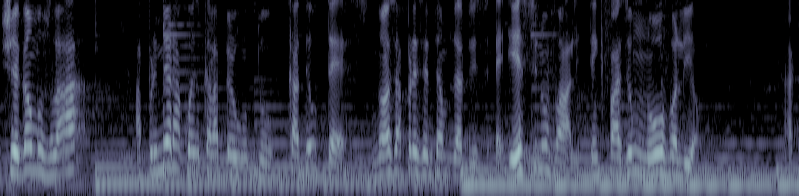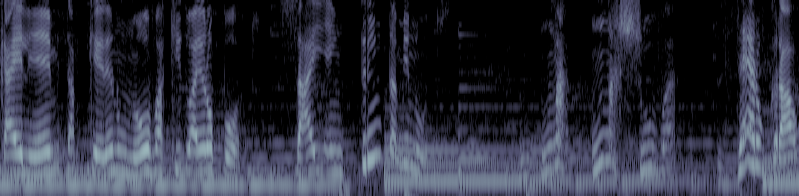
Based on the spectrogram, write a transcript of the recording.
Chegamos lá, a primeira coisa que ela perguntou: cadê o teste? Nós apresentamos, ela disse: é, esse não vale, tem que fazer um novo ali. Ó. A KLM está querendo um novo aqui do aeroporto. Sai em 30 minutos. Uma, uma chuva zero grau,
